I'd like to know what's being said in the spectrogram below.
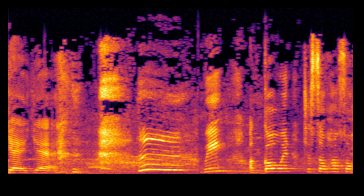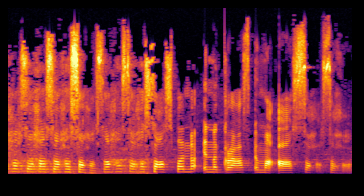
Yeah, yeah. we are going to Soho, Soho, Soho, Soho, Soho, Soho, Soho, Soho, Splendor in the grass in my ass, Soho, Soho.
